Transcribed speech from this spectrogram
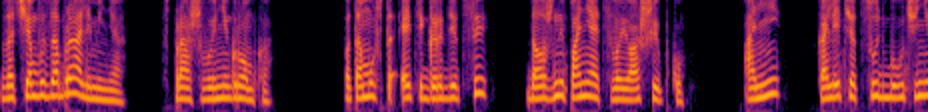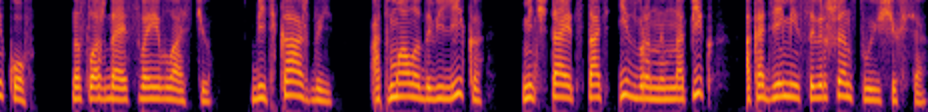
зачем вы забрали меня? Спрашиваю негромко. Потому что эти гордецы должны понять свою ошибку. Они калечат судьбы учеников, наслаждаясь своей властью. Ведь каждый, от мала до велика, мечтает стать избранным на пик Академии совершенствующихся.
